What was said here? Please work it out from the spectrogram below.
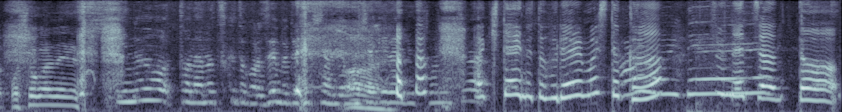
しておしょがです犬と名の付くところ全部出てきちゃうんで申し訳ないです。こんにちは。秋田犬と触れ合いましたか？つねちゃんと。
